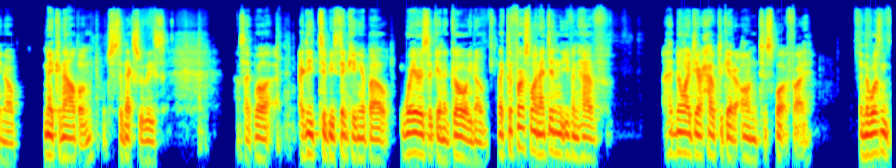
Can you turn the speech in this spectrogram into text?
you know make an album which is the next release i was like well i need to be thinking about where is it going to go you know? Like the first one i didn't even have i had no idea how to get it on to spotify. And there wasn't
